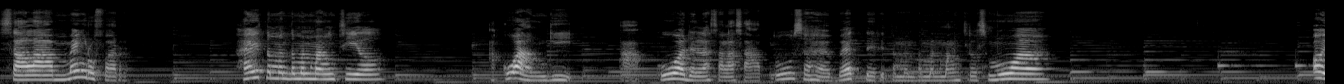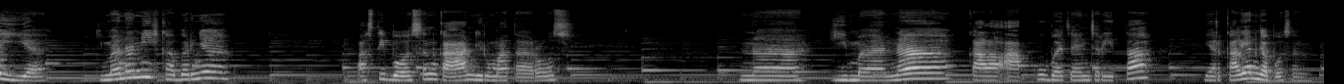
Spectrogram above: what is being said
Salam Mangrover. Hai teman-teman Mangcil. Aku Anggi. Aku adalah salah satu sahabat dari teman-teman Mangcil semua. Oh iya, gimana nih kabarnya? Pasti bosen kan di rumah terus? Nah, gimana kalau aku bacain cerita biar kalian gak bosen?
